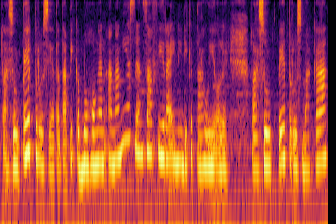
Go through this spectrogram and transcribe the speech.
Rasul Petrus ya. Tetapi kebohongan Ananias dan Safira ini diketahui oleh Rasul Petrus. Maka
